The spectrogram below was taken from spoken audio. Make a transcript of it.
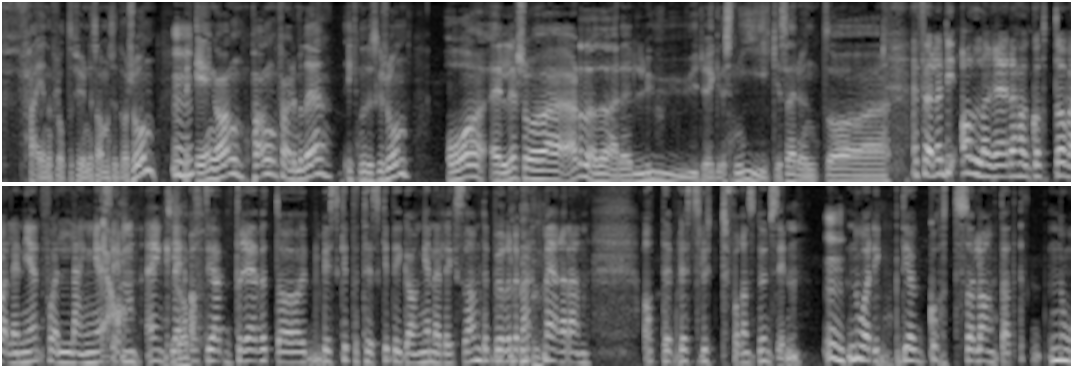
feiende, flotte fyren i samme situasjon. Med en gang. Pang, ferdig med det. Ikke noe diskusjon. Og ellers så er det det, det derre lure, snike seg rundt og Jeg føler de allerede har gått over linjen for lenge Ja, siden. egentlig. sant? At de har drevet og hvisket og tisket i gangene, liksom. Det burde vært mer i den at det ble slutt for en stund siden. Nå har de, de har gått så langt at nå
